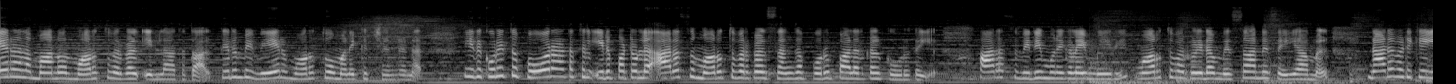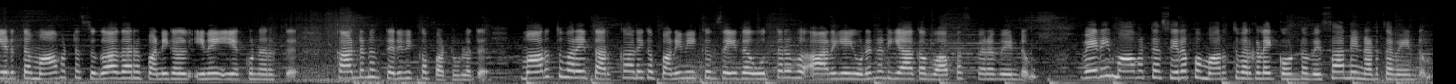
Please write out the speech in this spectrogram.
ஏராளமானோர் மருத்துவர்கள் இல்லாததால் திரும்பி வேறு மருத்துவமனைக்கு சென்றனர். இது குறித்து போராட்டத்தில் ஈடுபட்டுள்ள அரசு மருத்துவர்கள் சங்க பொறுப்பாளர்கள் கூறுகையில் அரசு விதிமுறைகளை மீறி மருத்துவர்களிடம் விசாரணை செய்யாமல் நடவடிக்கை எடுத்த மாவட்ட சுகாதார பணிகள் இணை இயக்குனருக்கு கண்டனம் தெரிவிக்கப்பட்டுள்ளது. மருத்துவரை தற்காலிக பணி நீக்கம் செய்த உத்தரவு ஆணையை உடனடியாக வாபஸ் பெற வேண்டும். வெளி மாவட்ட சிறப்பு மருத்துவர்களை கொண்டு விசாரணை நடத்த வேண்டும்.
